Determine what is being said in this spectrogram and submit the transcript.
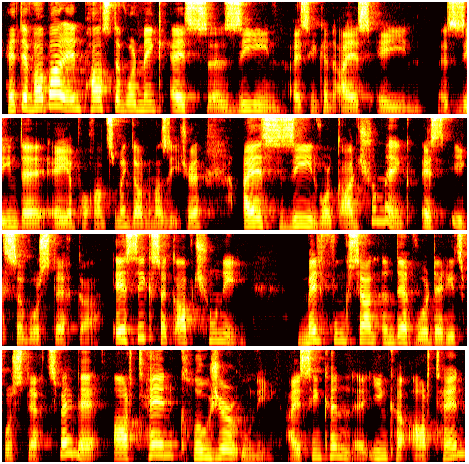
Հետևաբար այն փաստը, որ մենք այս z-ին, այսինքն այս a-ին, այս z-ին դե a-ը փոխանցում ենք, դառնում է z, չէ՞։ Այս z-ին, որ կանչում ենք, այս x-ը, որ ստեղ կա, այս x-ը կապ չունի։ Մեր ֆունկցիան ընդեղ որտեղից որ ստեղծվել է, արդեն closure ունի։ Այսինքն ինքը արդեն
